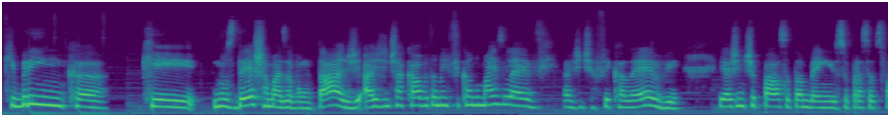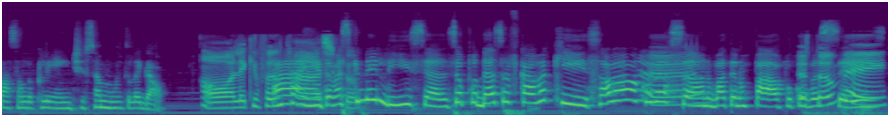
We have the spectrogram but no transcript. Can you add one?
que brinca, que nos deixa mais à vontade, a gente acaba também ficando mais leve. A gente fica leve e a gente passa também isso para satisfação do cliente. Isso é muito legal. Olha que fantástico. Ai, Ita, mas que delícia. Se eu pudesse, eu ficava aqui, só é. conversando, batendo papo com eu vocês. Também.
